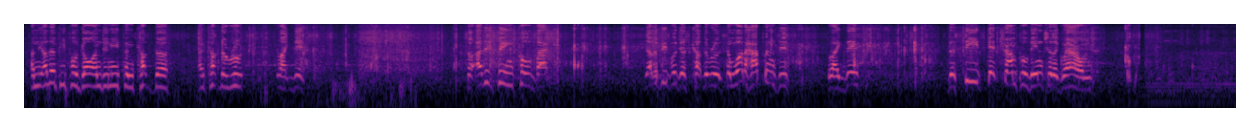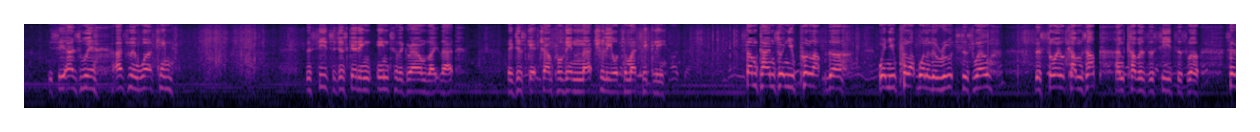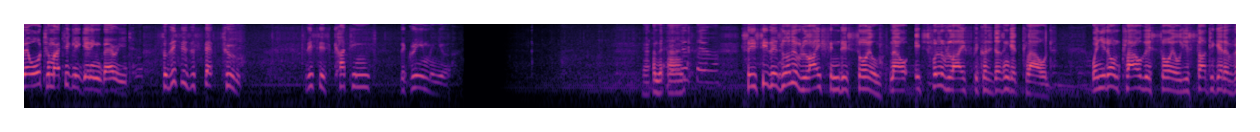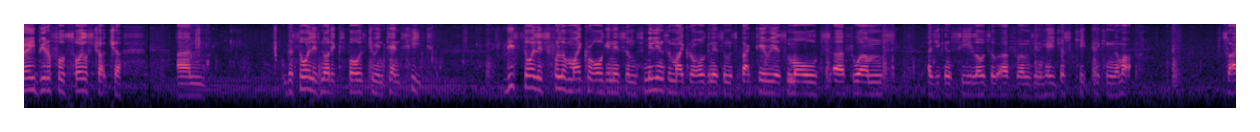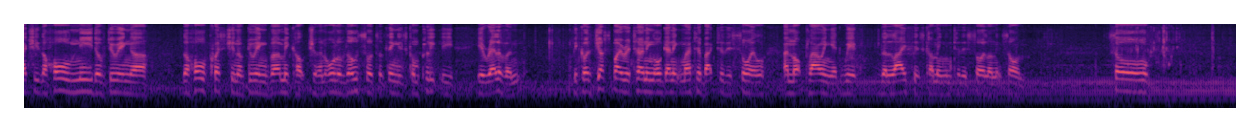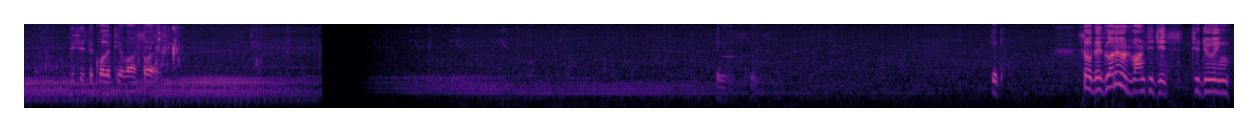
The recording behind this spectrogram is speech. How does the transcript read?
and the other people go underneath and cut the, and cut the roots like this. So as it's being pulled back, the other people just cut the roots. And what happens is, like this, the seeds get trampled into the ground. You see, as we're, as we're working, the seeds are just getting into the ground like that. They just get trampled in naturally, automatically. Sometimes when you pull up the, when you pull up one of the roots as well, the soil comes up and covers the seeds as well. So they're automatically getting buried. So this is the step two. This is cutting the green manure. Yeah. And the ant. So you see there's a lot of life in this soil. Now it's full of life because it doesn't get ploughed. When you don't plough this soil you start to get a very beautiful soil structure and the soil is not exposed to intense heat. This soil is full of microorganisms, millions of microorganisms, bacteria, molds, earthworms. As you can see, loads of earthworms in here. You just keep picking them up. So actually the whole need of doing, uh, the whole question of doing vermiculture and all of those sorts of things is completely irrelevant because just by returning organic matter back to this soil and not ploughing it, the life is coming into this soil on its own. So this is the quality of our soil. So there's a lot of advantages to doing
